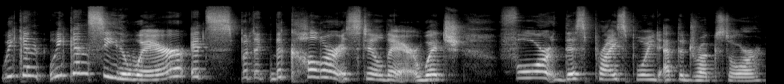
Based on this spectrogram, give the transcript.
we can we can see the wear, it's but the, the color is still there, which for this price point at the drugstore,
